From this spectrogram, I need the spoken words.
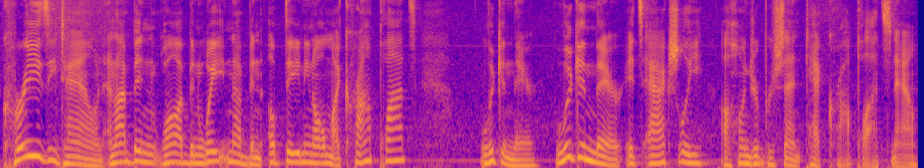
crazy town. And I've been, while I've been waiting, I've been updating all my crop plots. Look in there. Look in there. It's actually 100% tech crop plots now.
